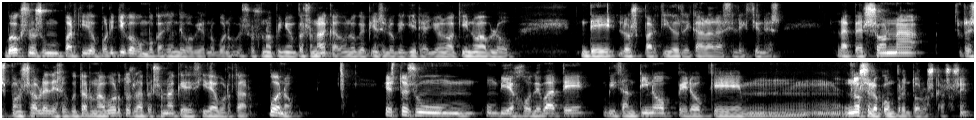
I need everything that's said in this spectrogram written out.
Vox no es un partido político con vocación de gobierno. Bueno, eso es una opinión personal, cada uno que piense lo que quiera. Yo aquí no hablo de los partidos de cara a las elecciones. La persona responsable de ejecutar un aborto es la persona que decide abortar. Bueno, esto es un, viejo debate bizantino, pero que mmm, no se lo compro en todos los casos. ¿eh?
